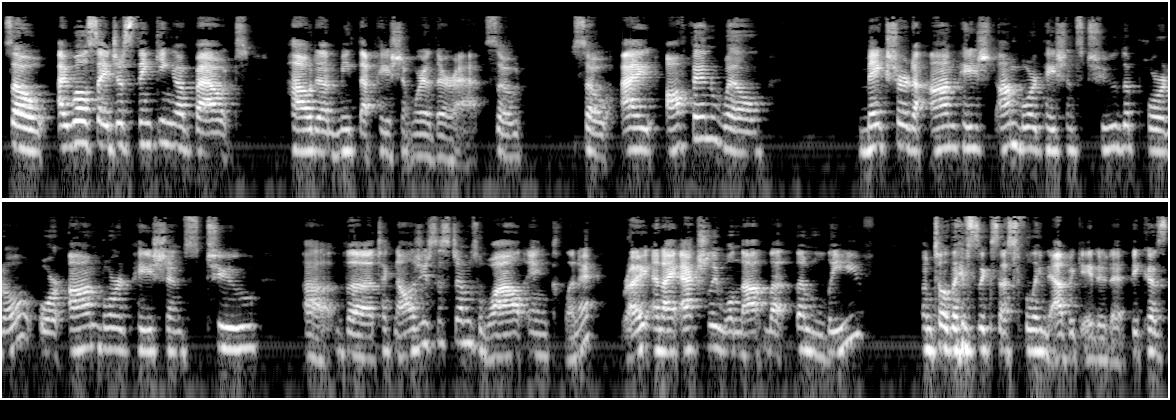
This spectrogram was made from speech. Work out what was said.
so I will say, just thinking about how to meet that patient where they're at. So, so I often will make sure to on patient, onboard patients to the portal or onboard patients to uh, the technology systems while in clinic, right? And I actually will not let them leave until they've successfully navigated it because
